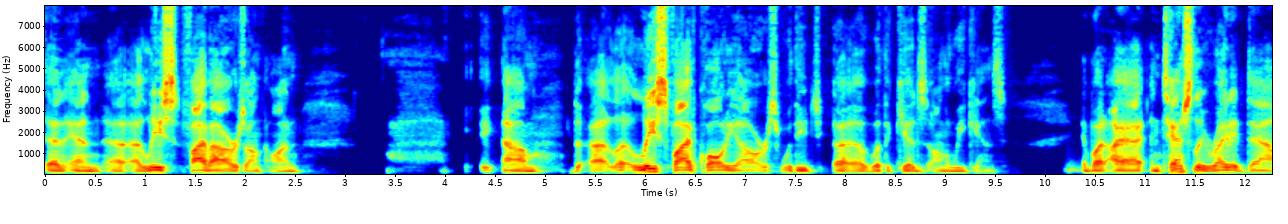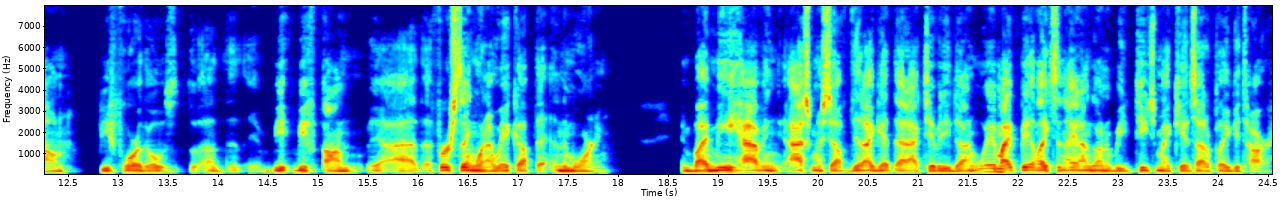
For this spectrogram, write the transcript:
and and uh, at least five hours on on um, uh, at least five quality hours with each uh, uh, with the kids on the weekends. But I intentionally write it down before those uh, be, be, on uh, the first thing when I wake up in the morning. And by me having asked myself, did I get that activity done? Well, it might be like tonight, I'm going to be teaching my kids how to play guitar,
